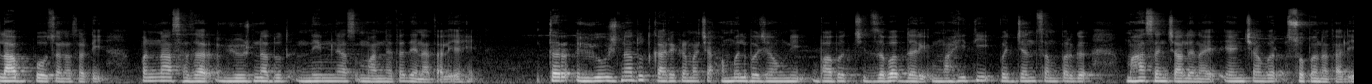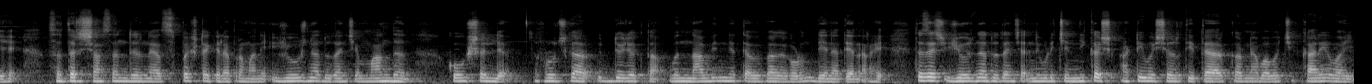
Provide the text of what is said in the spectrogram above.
लाभ पोहोचवण्यासाठी पन्नास हजार योजनादूत नेमण्यास मान्यता देण्यात आली आहे. तर योजनादूत कार्यक्रमाच्या अंमलबजावणीबाबतची जबाबदारी माहिती व जनसंपर्क महासंचालनालय यांच्यावर सोपवण्यात आली आहे. सदर शासन निर्णयात स्पष्ट केल्याप्रमाणे योजनादूतांचे मानधन कौशल्य रोजगार उद्योजकता व नाविन्यता विभागाकडून देण्यात येणार आहे. तसेच योजनादूतांच्या निवडीचे निकष अटी व शर्ती तयार करण्याबाबतची कार्यवाही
